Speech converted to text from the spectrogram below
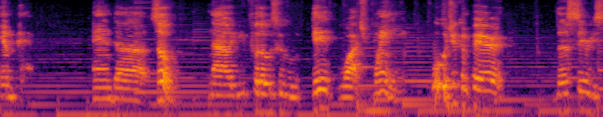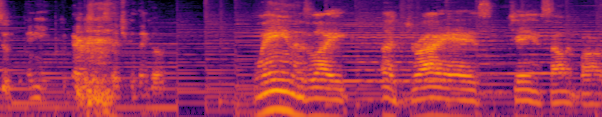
Impact. And uh, so, now you- for those who did watch Wayne, what would you compare the series to? Any comparisons that you can think of? Wayne is like a dry ass Jay and Silent Bob.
